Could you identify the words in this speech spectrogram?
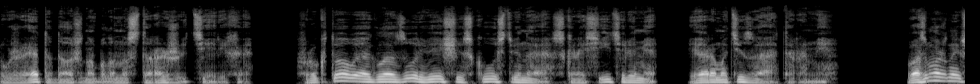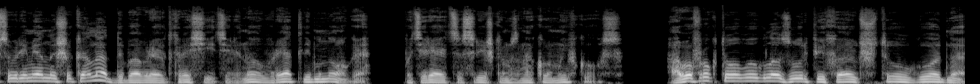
Уже это должно было насторожить Эриха. Фруктовая глазурь — вещь искусственная, с красителями и ароматизаторами. Возможно, и в современный шоколад добавляют красители, но вряд ли много, потеряется слишком знакомый вкус. А во фруктовую глазурь пихают что угодно,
